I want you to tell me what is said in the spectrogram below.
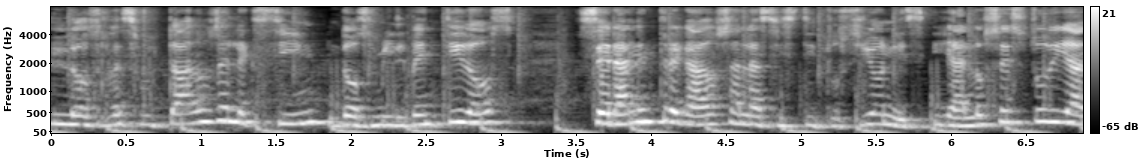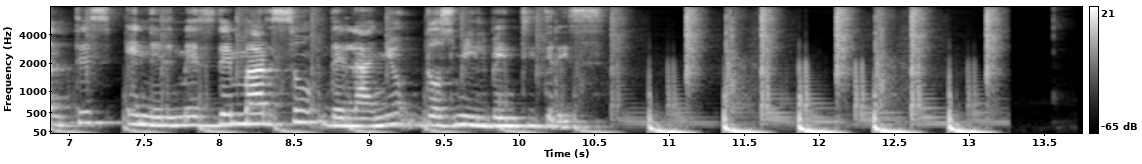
Los resultados del EXIM 2022 serán entregados a las instituciones y a los estudiantes en el mes de marzo del año 2023.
